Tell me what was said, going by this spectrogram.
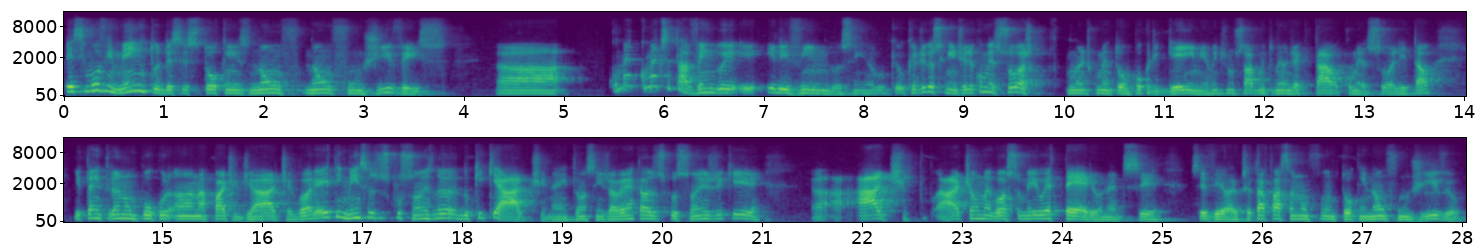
Esse movimento desses tokens não, não fungíveis, como, é, como é que você está vendo ele vindo? Assim, o, que, eu digo é o seguinte, ele começou, como a gente comentou, um pouco de game, a gente não sabe muito bem onde é que tá, começou ali e tal, e está entrando um pouco uh, na parte de arte agora, e aí tem imensas discussões do, do que, que é arte, né? Então, assim, já vem aquelas discussões de que a arte, a arte é um negócio meio etéreo, né? De ser você vê, a hora que você está passando um, um, token não fungível,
